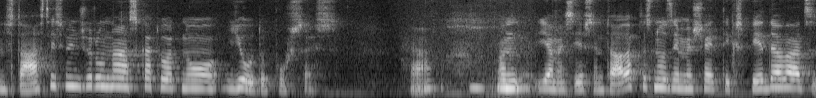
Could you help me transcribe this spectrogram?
un stāstīs, viņš runā skatot no jūdu puses. Ja? Un, ja mēs iesim tālāk, tas nozīmē, ka šeit tiks piedāvāts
